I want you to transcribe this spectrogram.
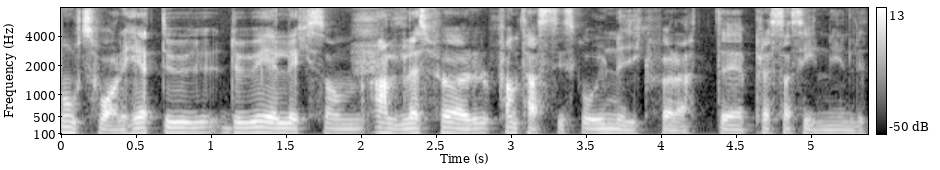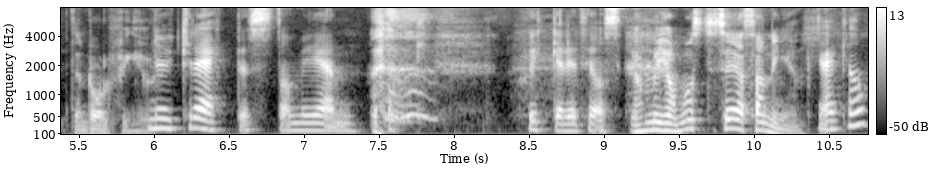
motsvarighet. Du, du är liksom alldeles för fantastisk och unik för att eh, pressas in i en liten rollfigur. Nu kräktes de igen och skickade det till oss. Ja, men jag måste säga sanningen. Jankan.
